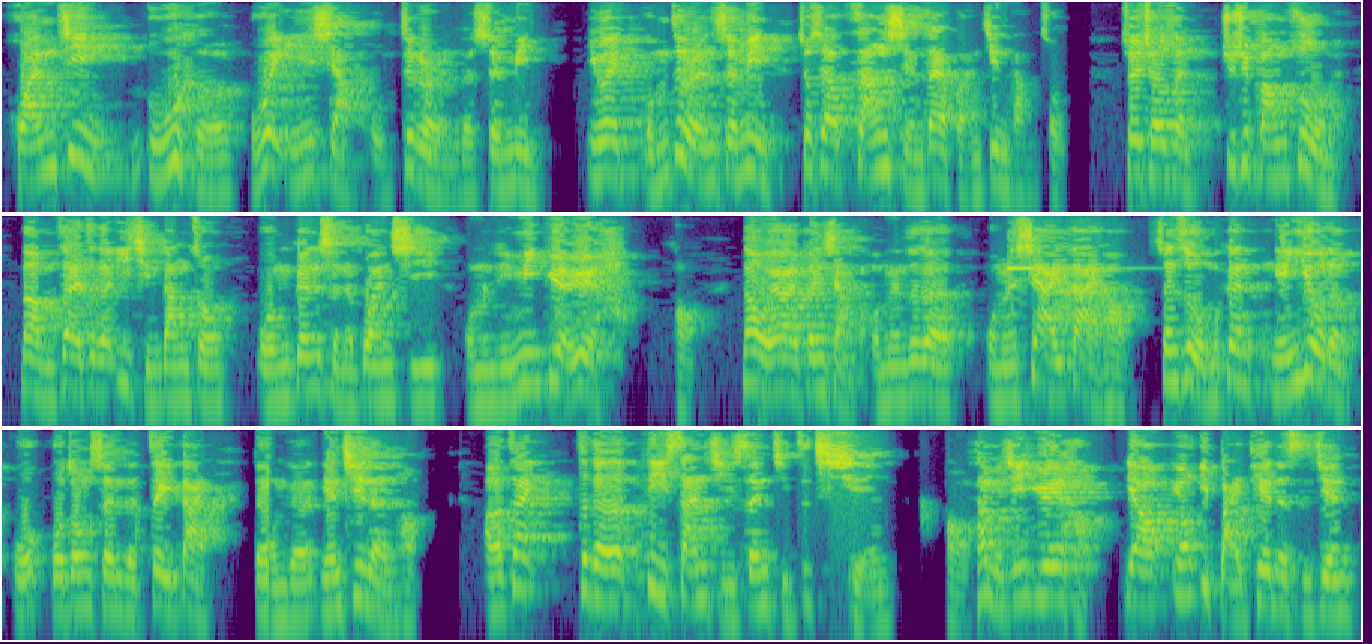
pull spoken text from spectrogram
环境如何不会影响我们这个人的生命，因为我们这个人生命就是要彰显在环境当中，所以求神继续帮助我们。那我们在这个疫情当中，我们跟神的关系，我们灵命越来越好。好，那我要来分享我们这个我们的下一代哈，甚至我们更年幼的国国中生的这一代的我们的年轻人哈，啊，在这个第三级升级之前。哦，他们已经约好要用一百天的时间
